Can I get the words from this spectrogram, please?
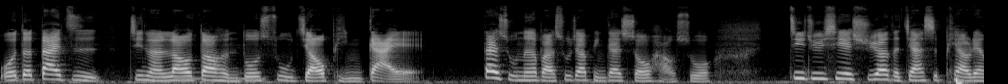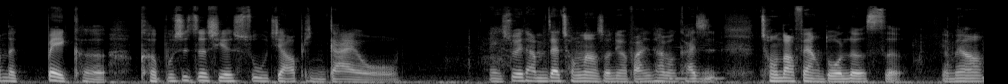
我的袋子竟然捞到很多塑胶瓶盖，诶袋鼠呢把塑胶瓶盖收好，说：寄居蟹需要的家是漂亮的贝壳，可不是这些塑胶瓶盖哦。哎，所以他们在冲浪的时候，你有发现他们开始冲到非常多垃圾，有没有？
